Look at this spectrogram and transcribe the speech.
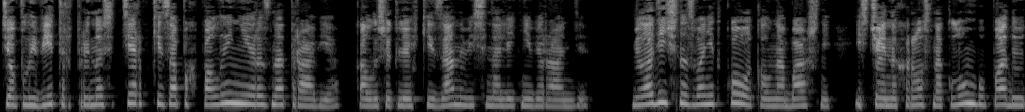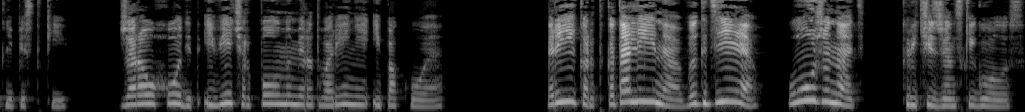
Теплый ветер приносит терпкий запах полыни и разнотравья, колышет легкие занавеси на летней веранде. Мелодично звонит колокол на башне, из чайных роз на клумбу падают лепестки. Жара уходит, и вечер полон умиротворения и покоя. «Рикард! Каталина! Вы где? Ужинать!» — кричит женский голос.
